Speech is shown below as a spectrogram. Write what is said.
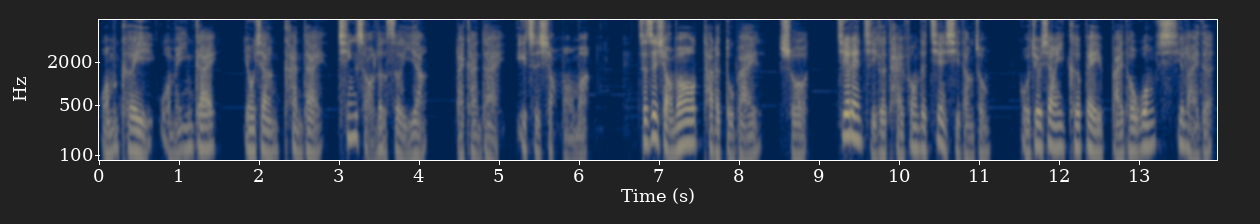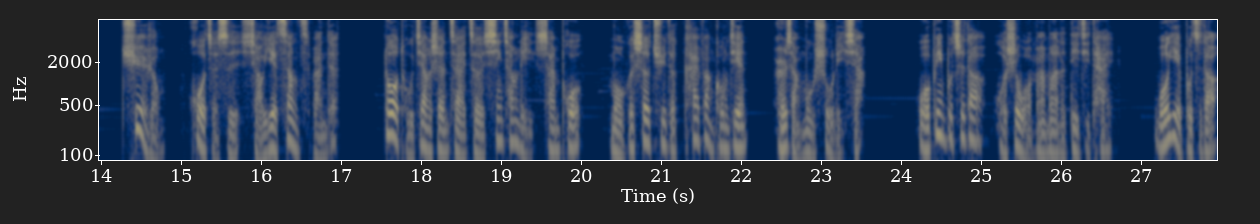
我们可以，我们应该用像看待清扫垃圾一样来看待一只小猫吗？这只小猫它的独白说。接连几个台风的间隙当中，我就像一颗被白头翁吸来的雀绒，或者是小叶上子般的落土降生在这新昌里山坡某个社区的开放空间耳长木树底下。我并不知道我是我妈妈的第几胎，我也不知道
